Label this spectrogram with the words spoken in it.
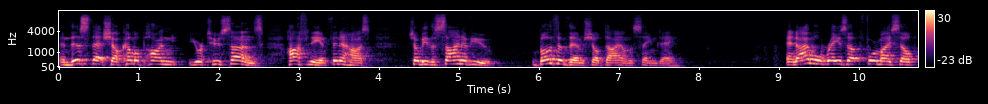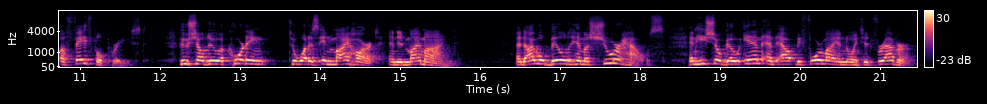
And this that shall come upon your two sons, Hophni and Phinehas, shall be the sign of you. Both of them shall die on the same day. And I will raise up for myself a faithful priest, who shall do according to what is in my heart and in my mind. And I will build him a sure house, and he shall go in and out before my anointed forever.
